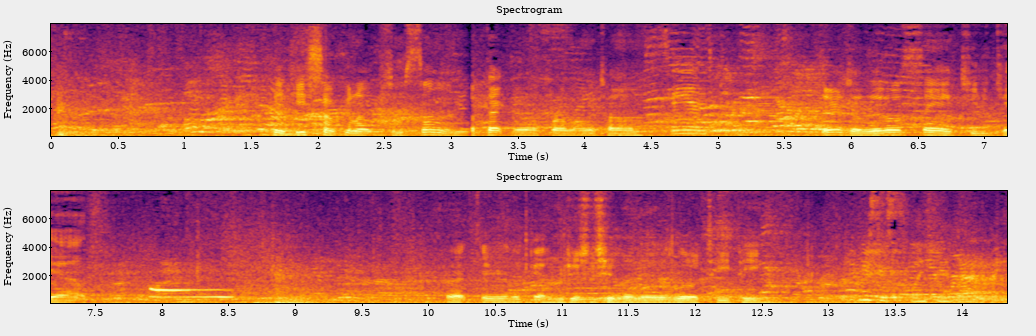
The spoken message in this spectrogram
I think he's soaking up some sun. Let that go for a long time. Sand. There's a little sand kitty cat. Right there, look at him just chilling in his little teepee. He's a sleepy baby.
